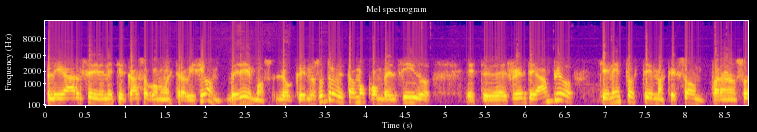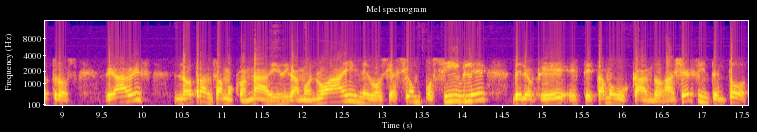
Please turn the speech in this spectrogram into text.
plegarse en este caso con nuestra visión. Veremos. Lo que nosotros estamos convencidos este, del Frente Amplio, que en estos temas que son para nosotros graves, no transamos con nadie, digamos, no hay negociación posible de lo que este, estamos buscando. Ayer se intentó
